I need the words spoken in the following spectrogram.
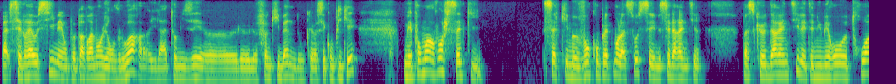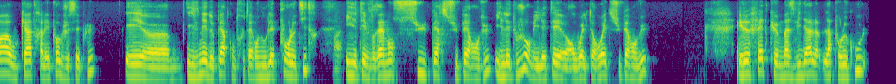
Bah, c'est vrai aussi, mais on peut pas vraiment lui en vouloir. Il a atomisé euh, le, le Funky Ben, donc euh, c'est compliqué. Mais pour moi, en revanche, celle qui, celle qui me vend complètement la sauce, c'est c'est Darren Till. Parce que Darren Till était numéro 3 ou 4 à l'époque, je sais plus. Et euh, il venait de perdre contre Tyrone Woodley pour le titre. Ouais. Et il était vraiment super, super en vue. Il l'est toujours, mais il était en welterweight super en vue. Et le fait que Masvidal, là pour le coup,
